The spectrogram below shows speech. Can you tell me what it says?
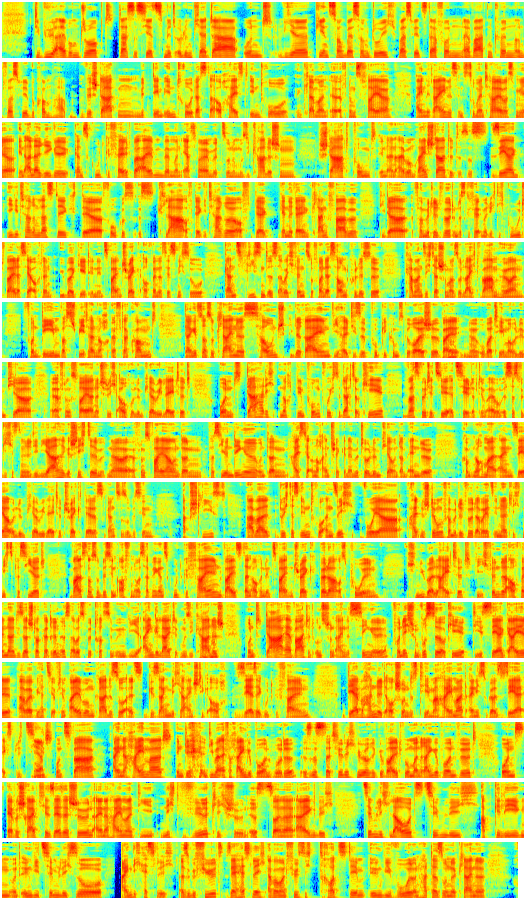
Debütalbum droppt. Das ist jetzt mit Olympia da und wir gehen Song by Song durch, was wir jetzt davon erwarten können und was wir bekommen haben. Wir starten mit dem Intro, das da auch heißt Intro in Klammern Eröffnungsfeier. Ein reines Instrumental, was mir in aller Regel ganz gut gefällt bei Alben, wenn man erstmal mit so einem musikalischen Startpunkt in ein Album reinstartet. Es ist sehr E-Gitarrenlastig. Der Fokus ist klar auf der Gitarre, auf der generellen Klangfarbe, die da vermittelt wird. Und das gefällt mir richtig gut, weil das ja auch dann übergeht in den zweiten Track, auch wenn das jetzt nicht so ganz fließend ist. Aber ich finde, so von der Soundkulisse kann man sich da schon mal so leicht warm hören von dem, was später noch öfter kommt. Dann gibt's noch so kleine Soundspielereien, wie halt diese Publikumsgeräusche, weil, mhm. ne, Oberthema Olympia, Eröffnungsfeier natürlich auch Olympia-related. Und da hatte ich noch den Punkt, wo ich so dachte, okay, was wird jetzt hier erzählt auf dem Album? Ist das wirklich jetzt eine lineare Geschichte mit einer Eröffnungsfeier und dann passieren Dinge und dann heißt ja auch noch ein Track in der Mitte Olympia und am Ende kommt nochmal ein sehr Olympia-related Track, der das Ganze so ein bisschen abschließt. Aber durch das Intro an sich, wo ja halt eine Stimmung vermittelt wird, aber jetzt inhaltlich nichts passiert, war das noch so ein bisschen offen. Aber es hat mir ganz gut gefallen, weil es dann auch in den zweiten Track Böller aus Polen hinüberleitet, wie ich finde, auch wenn da dieser Stocker drin ist, aber es wird trotzdem irgendwie eingeleitet musikalisch. Mhm. Und da erwartet uns schon eine Single, von der ich schon wusste, okay, die ist sehr geil, aber mir hat sie auf dem Album gerade so als gesanglicher Einstieg auch sehr, sehr gut gefallen. Der behandelt auch schon das Thema Heimat, eigentlich sogar sehr explizit. Ja. Und zwar eine Heimat, in der, in die man einfach reingeboren wurde. Es ist natürlich höhere Gewalt, wo man reingeboren wird. Und er beschreibt hier sehr, sehr schön eine Heimat, die nicht wirklich schön ist, sondern eigentlich ziemlich laut, ziemlich abgelegen und irgendwie ziemlich so eigentlich hässlich. Also gefühlt sehr hässlich, aber man fühlt sich trotzdem irgendwie wohl und hat da so eine kleine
